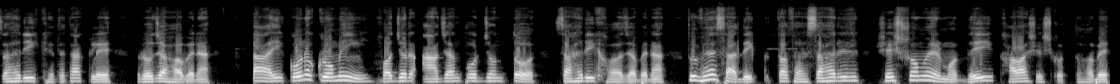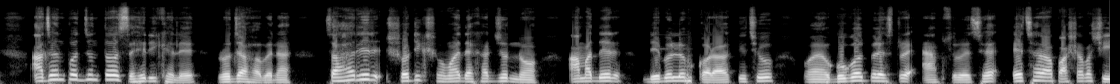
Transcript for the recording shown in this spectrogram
সাহরি খেতে থাকলে রোজা হবে না। তাই কোনো ক্রমেই ফজর আজান পর্যন্ত সাহারি খাওয়া যাবে না। সুভে সাদিক তথা সাহারির শেষ সময়ের মধ্যেই খাওয়া শেষ করতে হবে। আজান পর্যন্ত সেহরি খেলে রোজা হবে না। সাহারির সঠিক সময় দেখার জন্য আমাদের ডেভেলপ করা কিছু গুগল প্লে স্টোরে অ্যাপস রয়েছে। এছাড়া পাশাপাশি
